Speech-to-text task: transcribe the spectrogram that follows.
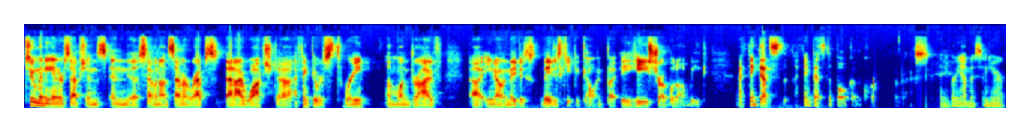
too many interceptions in the seven on seven reps that I watched. Uh, I think there was three on one drive. Uh, you know, and they just they just keep it going. But he, struggled all week. I think that's I think that's the bulk of the quarterbacks. Anybody I'm missing here?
